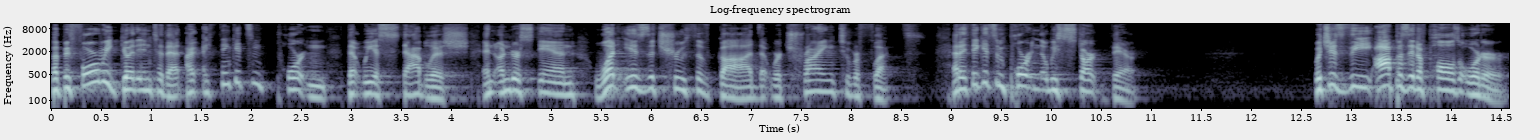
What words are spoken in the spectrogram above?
But before we get into that, I, I think it's important that we establish and understand what is the truth of God that we're trying to reflect. And I think it's important that we start there, which is the opposite of Paul's order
